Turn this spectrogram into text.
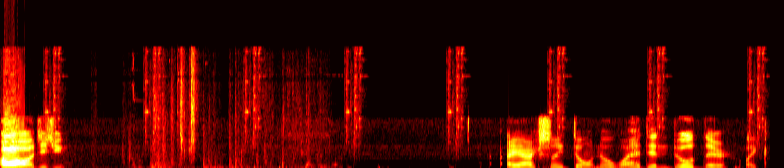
Oh, GG. I actually don't know why I didn't build there. Like,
